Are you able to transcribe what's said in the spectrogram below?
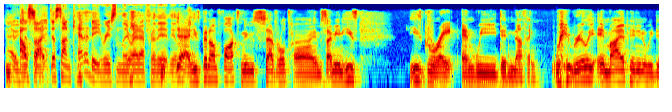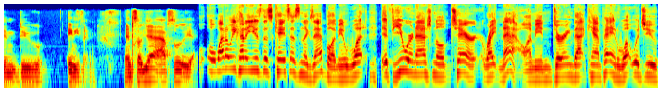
Yeah, was just on, just on Kennedy recently, right after the, the yeah, he's been on Fox News several times. I mean, he's he's great, and we did nothing. We really, in my opinion, we didn't do anything. And so, yeah, absolutely. Well, why don't we kind of use this case as an example? I mean, what if you were national chair right now? I mean, during that campaign, what would you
